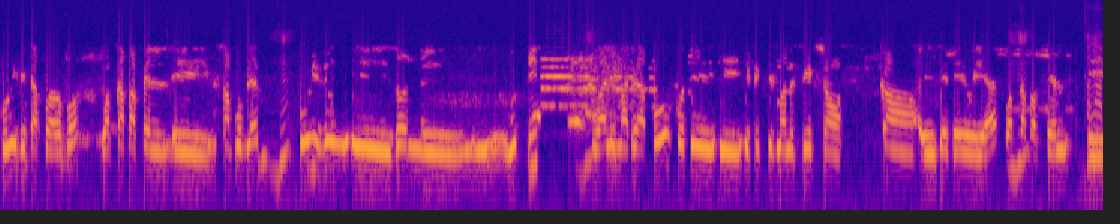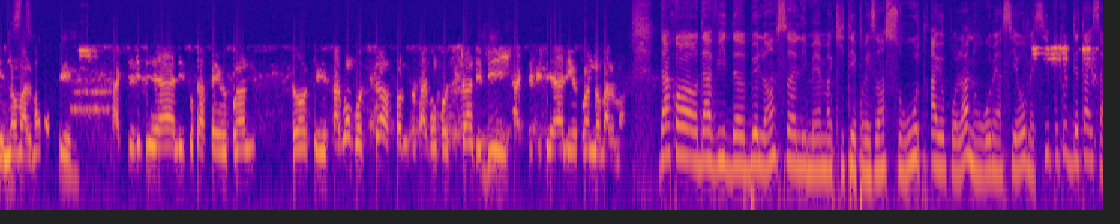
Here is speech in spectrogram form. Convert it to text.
pour arriver à aéroport ou capable faire euh, sans problème pour arriver euh, zone euh, route piste pour aller Madrapo côté et, effectivement notre direction quand euh, DDOEA pour capable faire Comme la et piste. normalement parce que l'activité là à donc temps comme ça gon bon temps depuis l'activité il reprendre normalement D'accord, David Belance, lui-même qui était présent sur route aéroport là, nous remercions, merci pour tout détail ça.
